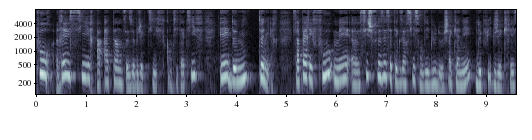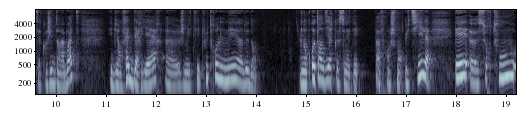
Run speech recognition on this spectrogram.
pour réussir à atteindre ces objectifs quantitatifs et de m'y tenir. Ça paraît fou, mais euh, si je faisais cet exercice en début de chaque année, depuis que j'ai créé sa cogite dans la boîte, eh bien en fait derrière, euh, je mettais plus trop le nez euh, dedans. Donc autant dire que ce n'était pas franchement utile. Et surtout,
